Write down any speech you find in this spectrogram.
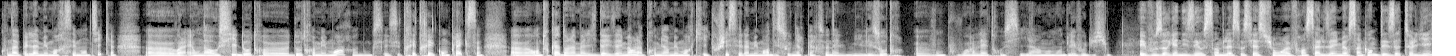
qu'on appelle la mémoire sémantique. voilà, et on a aussi d'autres d'autres mémoires. Donc c'est très très complexe. en tout cas, dans la maladie d'Alzheimer, la première mémoire qui est touchée, c'est la mémoire des souvenirs personnels, mais les autres vont pouvoir l'être aussi à un moment de l'évolution. Et vous organisez au sein de l'association France Alzheimer 50 des ateliers,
